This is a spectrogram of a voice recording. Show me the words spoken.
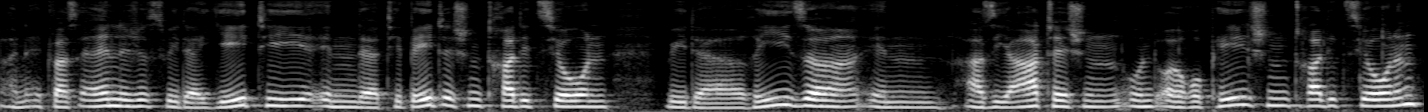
ein etwas ähnliches wie der Yeti in der tibetischen Tradition, wie der Riese in asiatischen und europäischen Traditionen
